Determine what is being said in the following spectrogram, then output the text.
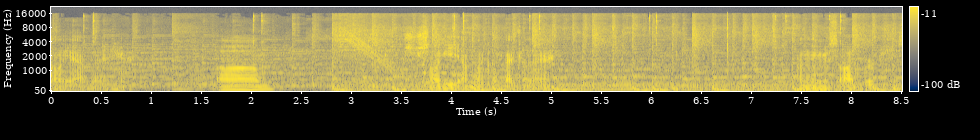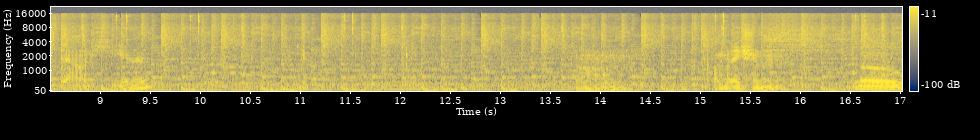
Oh yeah, I've been in here. Um, Mr. Soggy, I'm not going back in there. I think Miss Adverb is down here. Yep. Um, combination. Moo.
